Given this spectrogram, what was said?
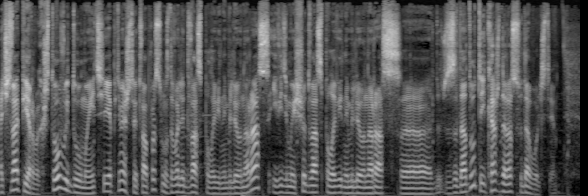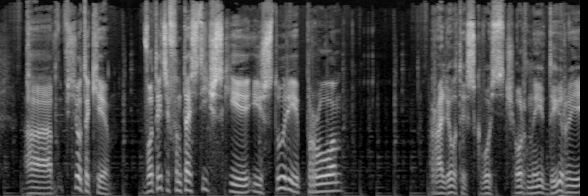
Значит, во-первых, что вы думаете? Я понимаю, что этот вопрос мы задавали 2,5 миллиона раз, и, видимо, еще 2,5 миллиона раз э, зададут, и каждый раз с удовольствием. А, все-таки вот эти фантастические истории про пролеты сквозь черные дыры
